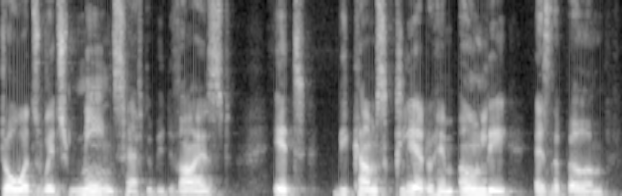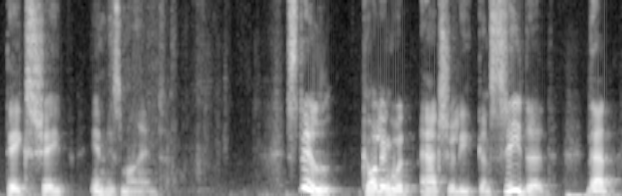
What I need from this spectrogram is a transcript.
towards which means have to be devised, it becomes clear to him only as the poem takes shape in his mind. Still, Collingwood actually conceded that,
